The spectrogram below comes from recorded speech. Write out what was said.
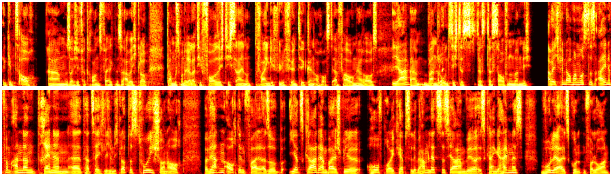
gibt's auch ähm, solche Vertrauensverhältnisse. Aber ich glaube, da muss man relativ vorsichtig sein und Feingefühl für entwickeln, auch aus der Erfahrung heraus. ja. Ähm, wann Aber- lohnt sich das, das, das Saufen und wann nicht? Aber ich finde auch, man muss das eine vom anderen trennen äh, tatsächlich. Und ich glaube, das tue ich schon auch, weil wir hatten auch den Fall. Also jetzt gerade am Beispiel Hofbräu Käpsele. Wir haben letztes Jahr haben wir, ist kein Geheimnis, Wulle als Kunden verloren.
